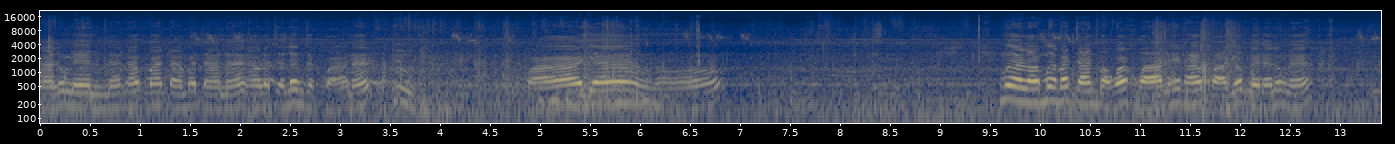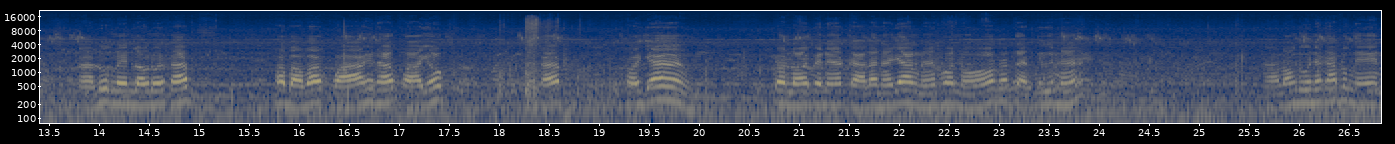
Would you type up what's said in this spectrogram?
อ่าลูกเนนนะครับมาตามพระอาจารย์นะ เอาเราจะเริ่มจากขวานะ ขวาย่างหนอเมื่อเราเมื่อพระอาจารย์บอกว่าขวาให้เท้าขวายกเลยนะลูกนะอ่าลูกเนนลองดูนะครับพ่อบอกว่าขวาให้เท้าขวายกนะครับพอย่างก็ลอยไปในอากาศแล้วนะย่างนะพอหนอก็แตะพื้นนะอ่าลองดูนะครับลูกเนน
